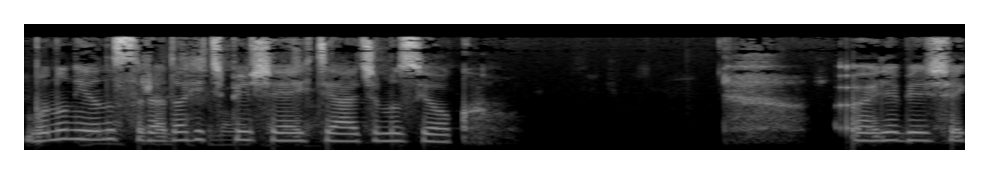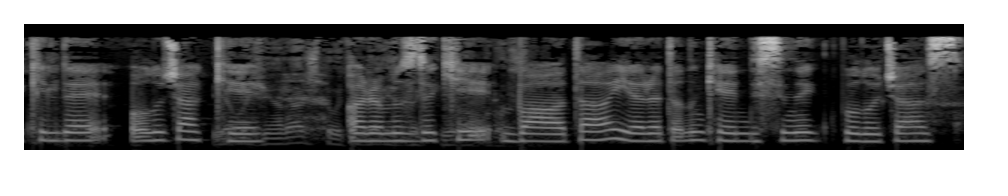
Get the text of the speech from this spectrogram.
Bunun yanı sıra da hiçbir şeye ihtiyacımız yok. Öyle bir şekilde olacak ki aramızdaki bağda Yaradan'ın kendisini bulacağız.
